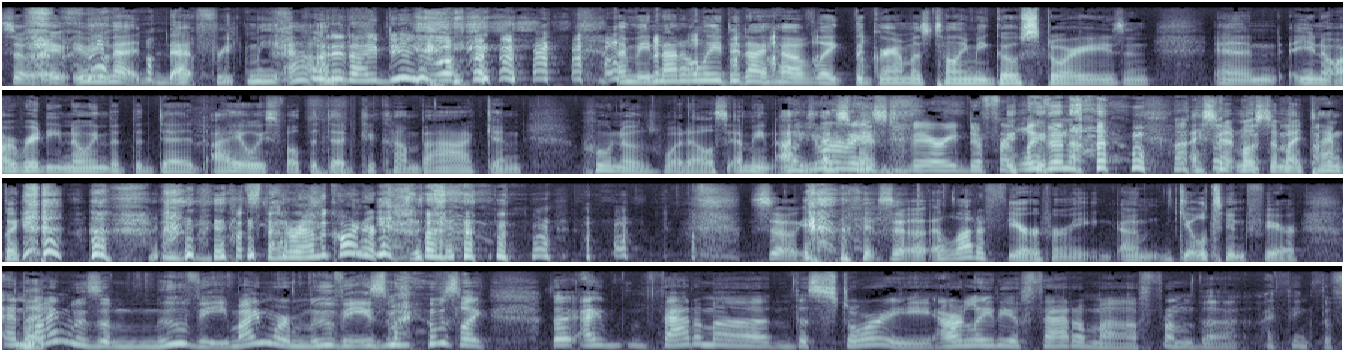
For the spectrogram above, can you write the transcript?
So I, I mean that that freaked me out. What did I do? I mean, not only did I have like the grandmas telling me ghost stories and and you know already knowing that the dead, I always felt the dead could come back and who knows what else. I mean, I, Well, you I spent raised very differently than I was. I spent most of my time going. What's that around the corner? So yeah so a lot of fear for me, um, guilt and fear. And But- mine was a movie. Mine were movies. Mine was like the I Fatima, the story, Our Lady of Fatima from the I think the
